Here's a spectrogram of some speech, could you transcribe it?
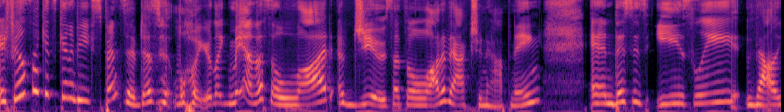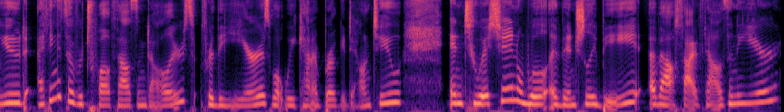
it feels like it's going to be expensive, doesn't it, Lloyd? You're like, man, that's a lot of juice. That's a lot of action happening. And this is easily valued. I think it's over $12,000 for the year is what we kind of broke it down to. And tuition will eventually be about $5,000 a year.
